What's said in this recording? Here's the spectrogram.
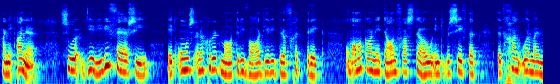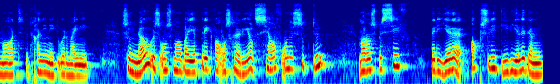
van die ander. So deur hierdie versie het ons in 'n groot mate die waar deur die drif getrek om almekaar net daan vas te hou en te besef dat dit gaan oor my maat, dit gaan nie net oor my nie. So nou is ons maar by 'n plek waar ons gereeld selfondersoek doen, maar ons besef dat die Here absoluut hierdie hele ding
